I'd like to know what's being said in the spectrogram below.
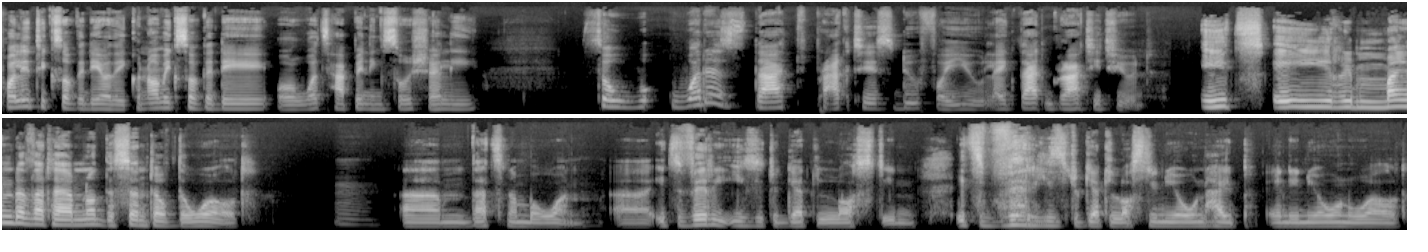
politics of the day or the economics of the day or what's happening socially. So, w- what does that practice do for you? Like that gratitude? It's a reminder that I am not the center of the world. Mm. Um, that's number one. Uh, it's very easy to get lost in. It's very easy to get lost in your own hype and in your own world.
